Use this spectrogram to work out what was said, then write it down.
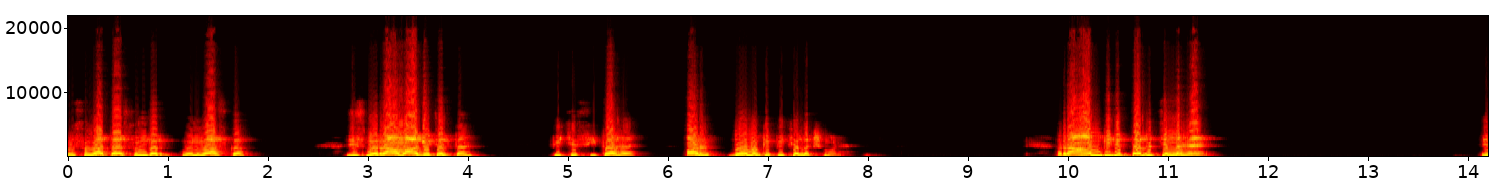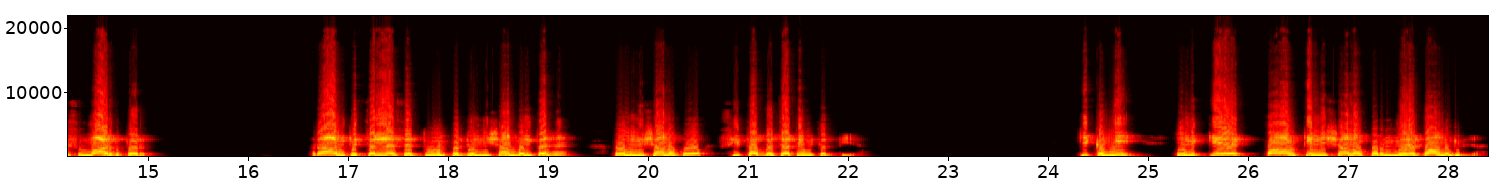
प्रसंग आता है सुंदर वनवास का, जिसमें राम आगे चलता है, पीछे सीता है, और दोनों के पीछे लक्ष्मण है। राम की जो पद चिन्ह है, जिस मार्ग पर राम के चलने से धूल पर जो निशान बनते हैं, उन निशानों को सीता बचाती हुई चलती है। कि कहीं इनके पाँव के निशानों पर मेरे पाँव न गिर जाए।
